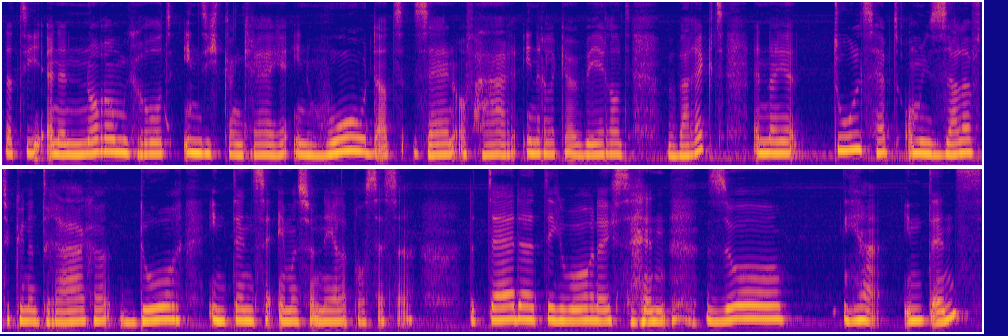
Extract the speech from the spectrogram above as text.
dat die een enorm groot inzicht kan krijgen in hoe dat zijn of haar innerlijke wereld werkt en dat je tools hebt om jezelf te kunnen dragen door intense emotionele processen. De tijden tegenwoordig zijn zo ja, intens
